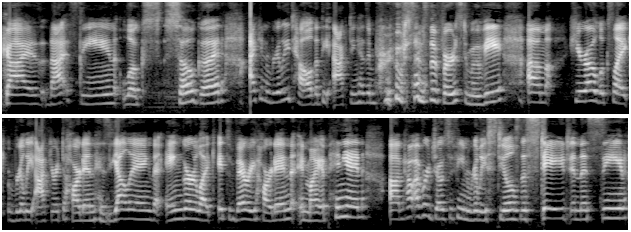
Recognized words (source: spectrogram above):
Guys, that scene looks so good. I can really tell that the acting has improved since the first movie. Um, Hero looks like really accurate to Hardin. His yelling, the anger, like it's very Hardin in my opinion. Um, however, Josephine really steals the stage in this scene.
